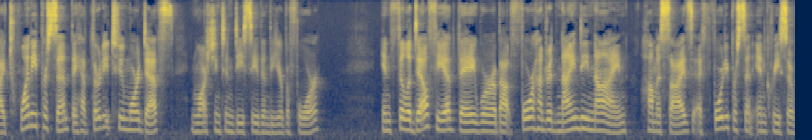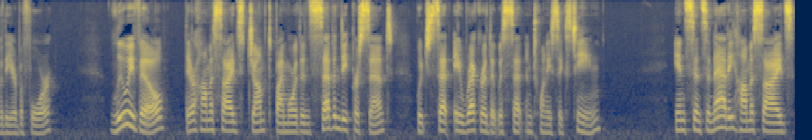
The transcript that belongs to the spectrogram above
By 20%, they had 32 more deaths in Washington, D.C. than the year before. In Philadelphia, they were about 499 homicides, a 40% increase over the year before. Louisville, their homicides jumped by more than 70%, which set a record that was set in 2016. In Cincinnati, homicides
